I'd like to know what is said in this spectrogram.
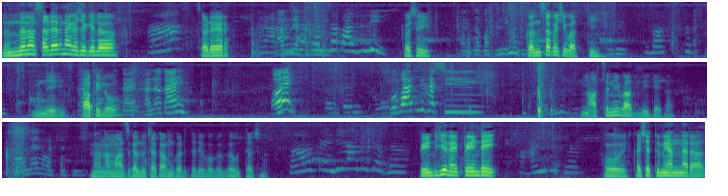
नंदना सड्यार नाही कशा केलं? सड्यार. कशी. कणसा कशी वाटती? म्हणजे ताप इलो काय काय? होय व बादली कशी? नाचणी वाजली त्या का ना नाना मास घालूचा काम करतं ते बघा गवताचं. ना पेंडचे नाही पेंडे. ना होय कशा तुम्ही आणणार आहात.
